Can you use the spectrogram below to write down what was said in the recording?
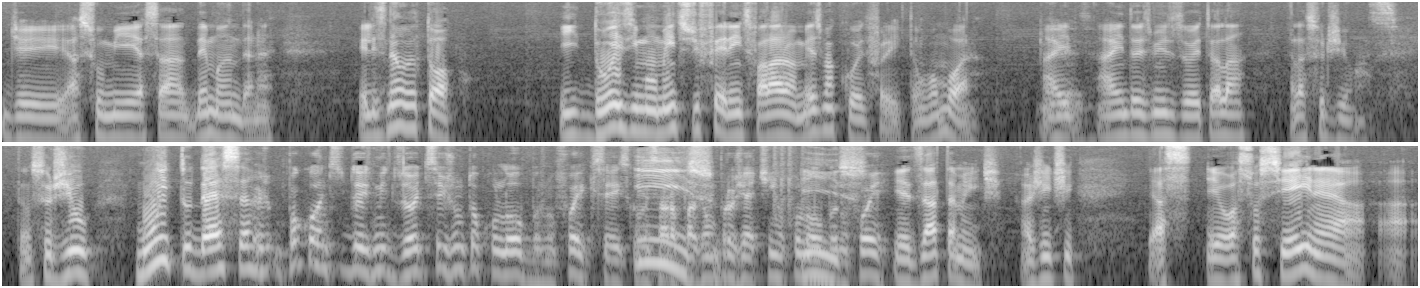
de assumir essa demanda, né? Eles, não, eu topo. E dois em momentos diferentes falaram a mesma coisa. Falei, então vamos embora. Aí, aí em 2018 ela, ela surgiu. Nossa. Então surgiu muito dessa. Um pouco antes de 2018 você juntou com o Lobo, não foi? Que vocês começaram isso, a fazer um projetinho com o Lobo, isso, não foi? Exatamente. A gente. Eu associei né, a, a,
